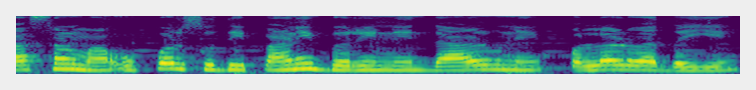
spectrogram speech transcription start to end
વાસણમાં ઉપર સુધી પાણી ભરીને દાળને પલાળવા દઈએ.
